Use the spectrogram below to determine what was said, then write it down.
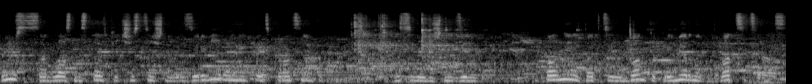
плюс, согласно ставке частичного резервирования 5% на сегодняшний день, пополняет активы банка примерно в 20 раз.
